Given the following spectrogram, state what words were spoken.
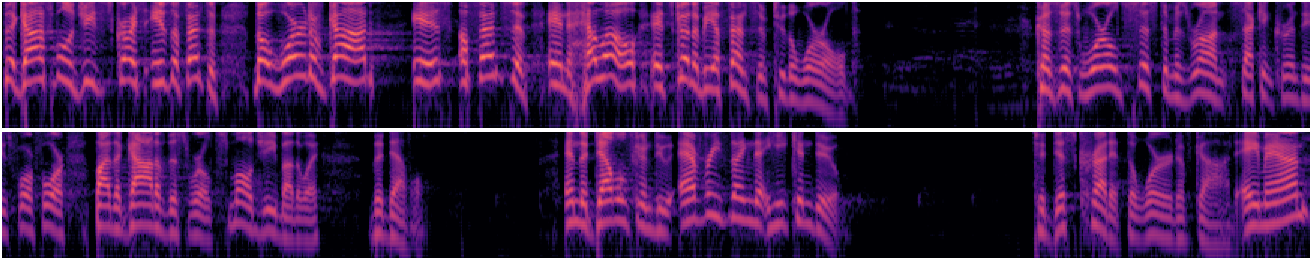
The gospel of Jesus Christ is offensive. The word of God is offensive. And hello, it's going to be offensive to the world. Because this world system is run, 2 Corinthians 4 4, by the God of this world, small g, by the way, the devil. And the devil's going to do everything that he can do to discredit the word of God. Amen?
